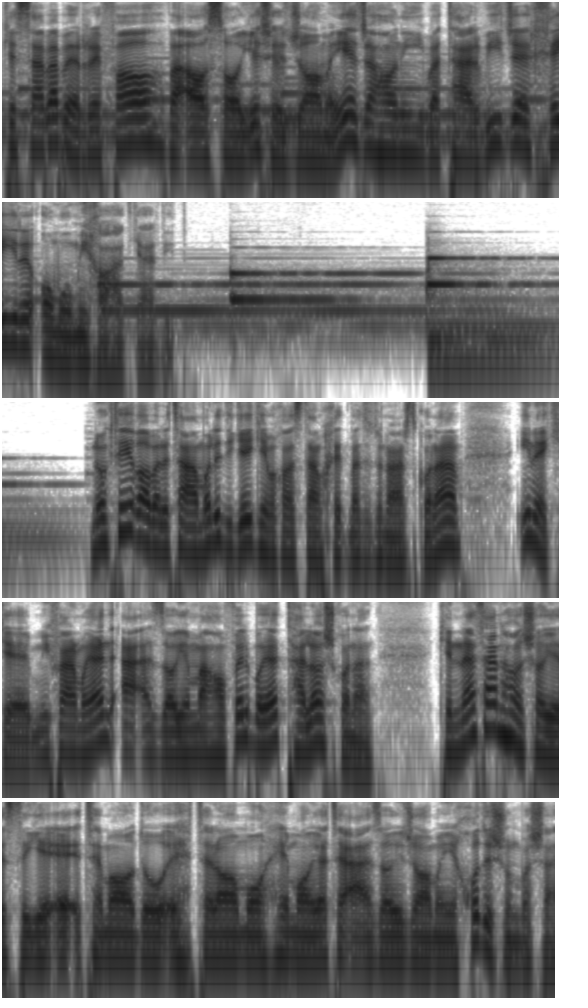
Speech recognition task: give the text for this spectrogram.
که سبب رفاه و آسایش جامعه جهانی و ترویج خیر عمومی خواهد گردید. نکته قابل تعامل دیگه که می‌خواستم خدمتتون ارز کنم اینه که میفرمایند اعضای محافل باید تلاش کنند که نه تنها شایسته اعتماد و احترام و حمایت اعضای جامعه خودشون باشن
